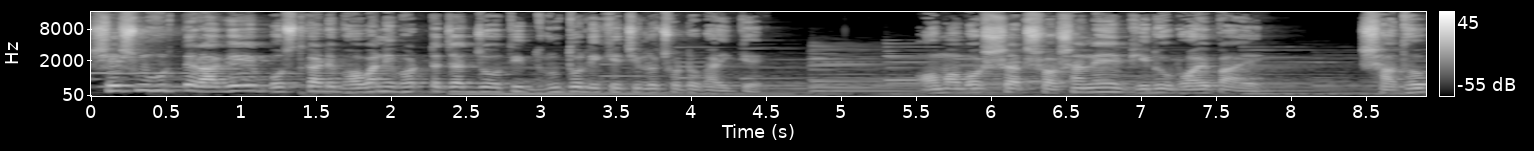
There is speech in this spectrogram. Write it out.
শেষ মুহূর্তের আগে পোস্টকার্ডে ভবানী ভট্টাচার্য অতি দ্রুত লিখেছিল ছোট ভাইকে। অমাবস্যার শ্মশানে ভীরু ভয় পায়। সাধক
